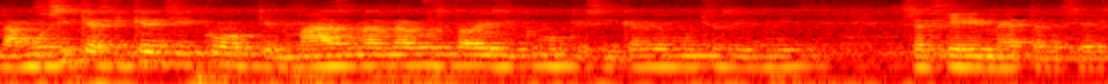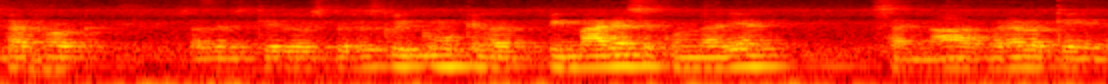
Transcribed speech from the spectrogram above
La música sí que sí como que más, más me ha gustado y sí como que sí cambió mucho, sí, es el heavy metal, sí, el hard rock. O sea, desde que lo empecé a escuchar como que la primaria, secundaria, o sea, nada, era lo que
